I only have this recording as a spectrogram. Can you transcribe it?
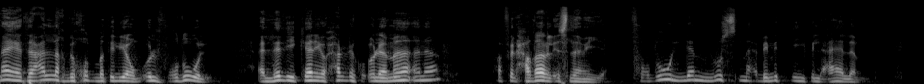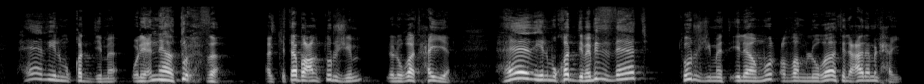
يتعلق بخطبة اليوم الفضول الذي كان يحرك علماءنا في الحضارة الإسلامية. فضول لم يسمع بمثله في العالم. هذه المقدمة ولأنها تحفة. الكتاب عم ترجم للغات حية. هذه المقدمة بالذات ترجمت إلى معظم لغات العالم الحي.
